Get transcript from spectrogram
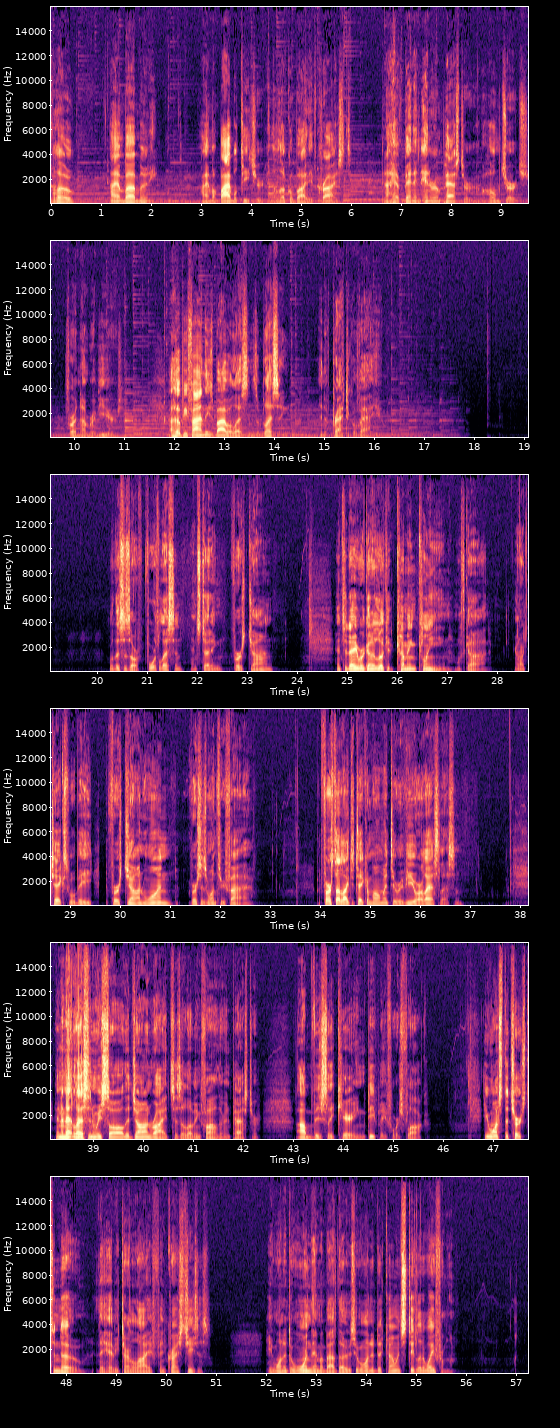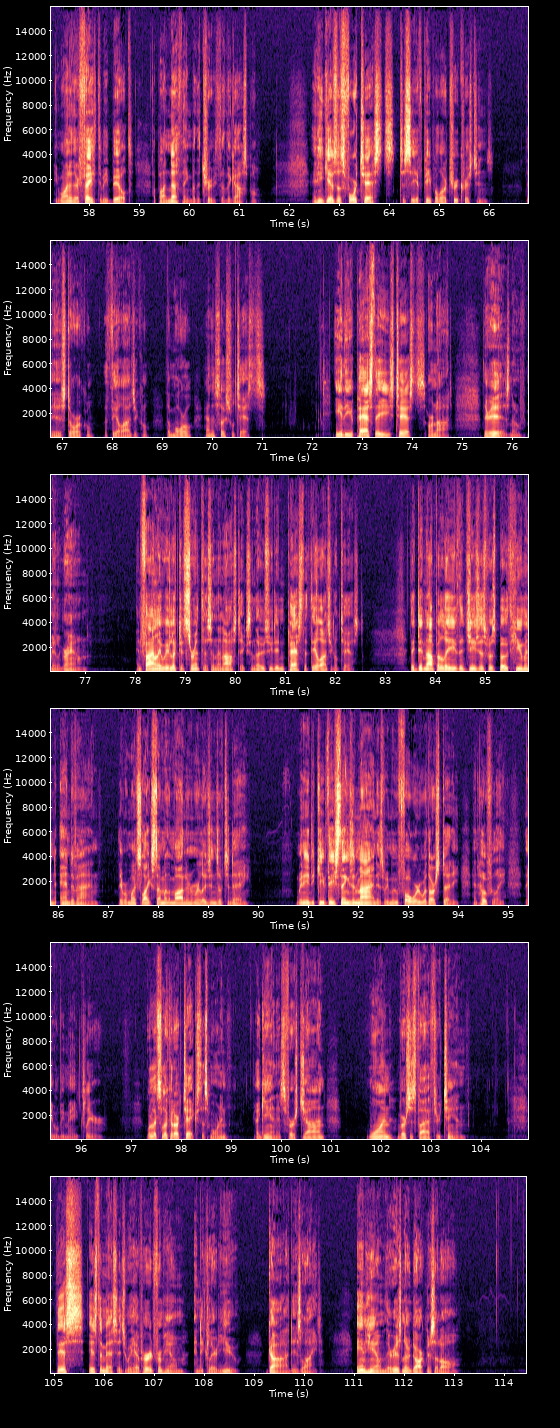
Hello, I am Bob Mooney. I am a Bible teacher in the local body of Christ, and I have been an interim pastor of a home church for a number of years. I hope you find these Bible lessons a blessing and of practical value. Well, this is our fourth lesson in studying 1 John. And today we're going to look at coming clean with God. And our text will be 1 John 1, verses 1 through 5. But first, I'd like to take a moment to review our last lesson. And in that lesson, we saw that John writes as a loving father and pastor, obviously caring deeply for his flock. He wants the church to know they have eternal life in Christ Jesus. He wanted to warn them about those who wanted to come and steal it away from them. He wanted their faith to be built upon nothing but the truth of the gospel. And he gives us four tests to see if people are true Christians the historical, the theological, the moral, and the social tests. Either you pass these tests or not. There is no middle ground. And finally, we looked at Cerinthus and the Gnostics and those who didn't pass the theological test. They did not believe that Jesus was both human and divine. They were much like some of the modern religions of today. We need to keep these things in mind as we move forward with our study, and hopefully they will be made clear. Well, let's look at our text this morning. Again, it's 1 John 1, verses 5 through 10. This is the message we have heard from him and declare to you God is light. In him there is no darkness at all.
